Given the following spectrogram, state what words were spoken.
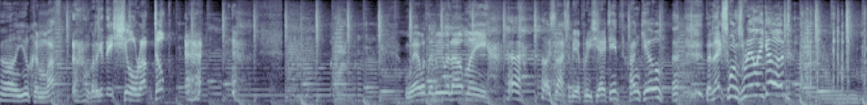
Oh, you can laugh. I've got to get this show wrapped up. Where would they be without me? Uh, it's nice to be appreciated. Thank you. the next one's really good.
